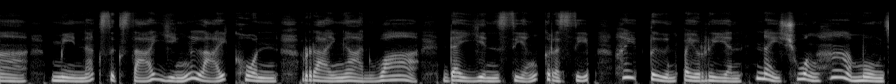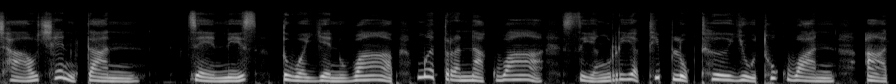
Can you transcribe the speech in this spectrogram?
า มีนักศึกษาหญิงหลายคน รายงานว่าได้ยินเสียงกระซิบให้ตื่นไปเรียนในช่วงห้าโมงเช้าเช่นกัน เจนิสตัวเย็นวาบเมื่อตระหนักว่า เสียงเรียกที่ปลุกเธออยู่ทุกวัน อาจ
